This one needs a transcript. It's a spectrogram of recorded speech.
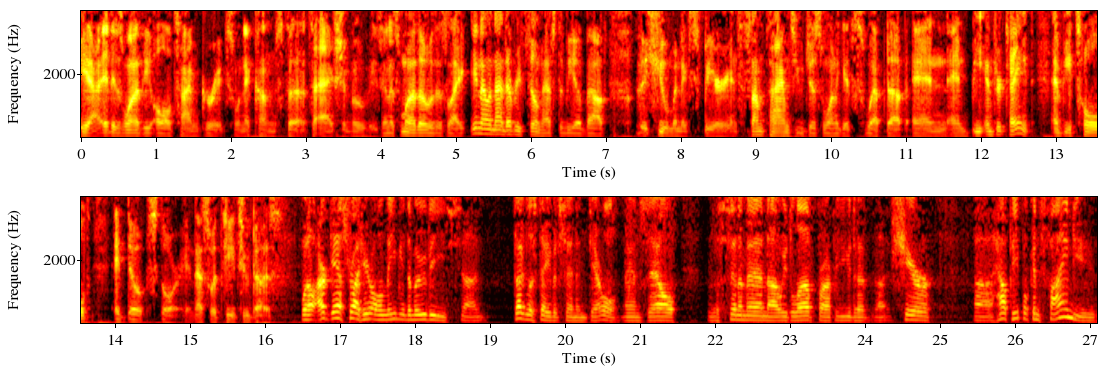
yeah. It is one of the all-time greats when it comes to to action movies, and it's one of those. It's like you know, not every film has to be about the human experience. Sometimes you just want to get swept up and and be entertained and be told a dope story, and that's what T two does. Well, our guests right here on Meet Me the Movies, uh, Douglas Davidson and Daryl Mansell, the Cinnamon. Uh, we'd love for, for you to uh, share uh, how people can find you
